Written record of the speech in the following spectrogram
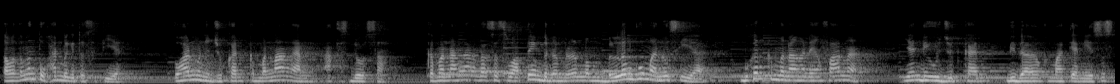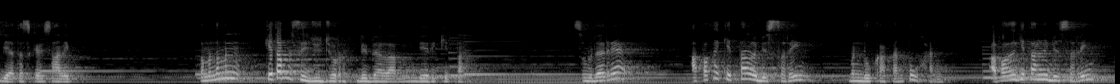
Teman-teman, Tuhan begitu setia. Tuhan menunjukkan kemenangan atas dosa, kemenangan atas sesuatu yang benar-benar membelenggu manusia, bukan kemenangan yang fana yang diwujudkan di dalam kematian Yesus di atas kayu salib. Teman-teman, kita mesti jujur di dalam diri kita. Sebenarnya, apakah kita lebih sering mendukakan Tuhan? Apakah kita lebih sering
